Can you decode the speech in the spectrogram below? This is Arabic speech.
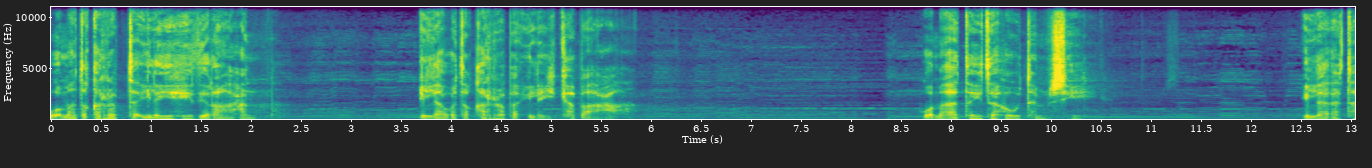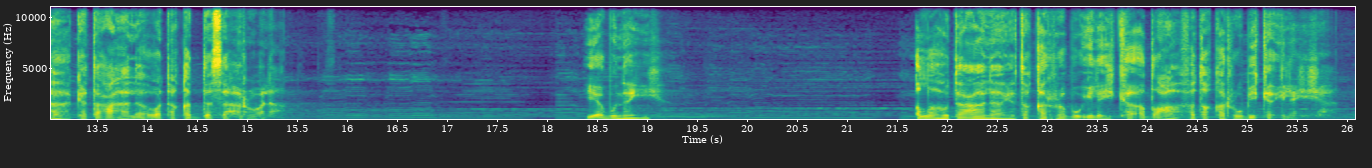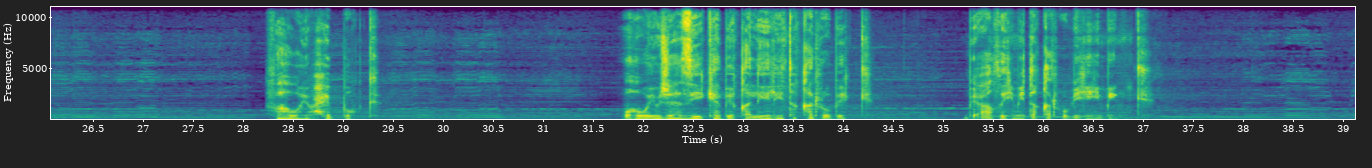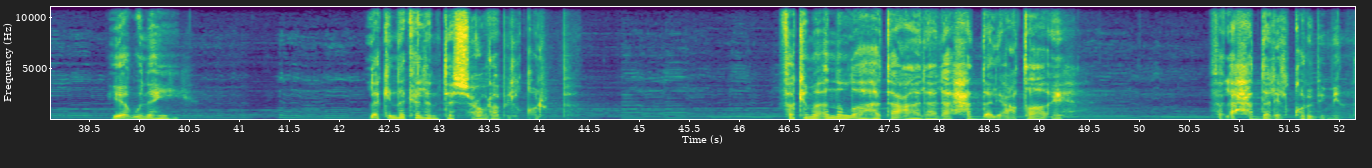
وما تقربت إليه ذراعا إلا وتقرب إليك باعا. وما أتيته تمشي إلا أتاك تعالى وتقدس هرولا. يا بني. الله تعالى يتقرب إليك أضعاف تقربك إليه. فهو يحبك. وهو يجازيك بقليل تقربك بعظيم تقربه منك. يا بني لكنك لن تشعر بالقرب. فكما أن الله تعالى لا حد لعطائه فلا حد للقرب منه.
